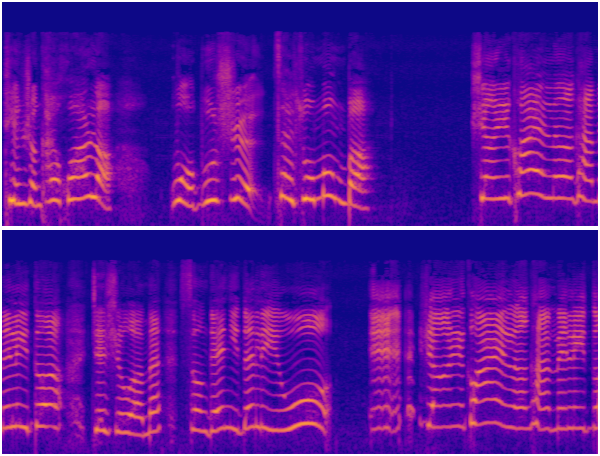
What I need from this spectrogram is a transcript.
天上开花了！我不是在做梦吧？生日快乐，卡梅利多！这是我们送给你的礼物。生日快乐，卡梅利多！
